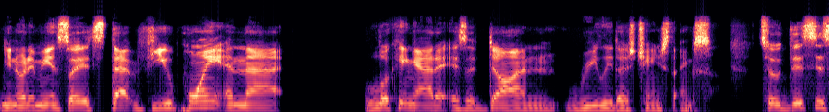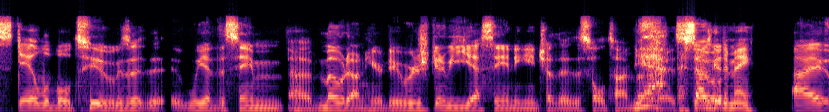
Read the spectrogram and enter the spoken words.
You know what I mean? So it's that viewpoint and that looking at it as a done really does change things. So this is scalable too because uh, we have the same uh, mode on here, dude. We're just going to be yes anding each other this whole time. Yeah, that so, sounds good to me. I,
